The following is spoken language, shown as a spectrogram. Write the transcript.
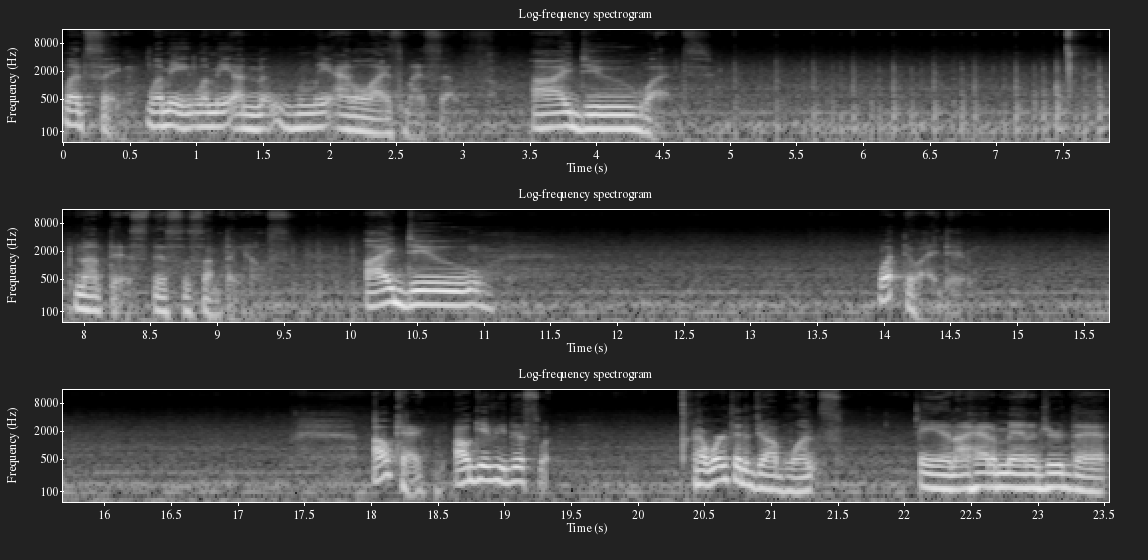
let's see. Let me let me let me analyze myself. I do what? Not this. This is something else. I do. What do I do? Okay, I'll give you this one. I worked at a job once and I had a manager that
